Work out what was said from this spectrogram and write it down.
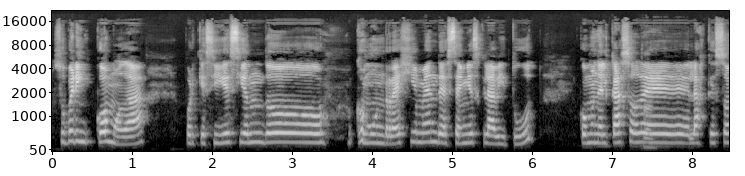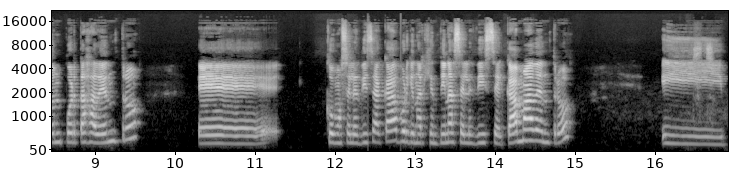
súper incómoda porque sigue siendo como un régimen de semi-esclavitud, como en el caso de las que son puertas adentro, eh, como se les dice acá, porque en Argentina se les dice cama adentro, y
